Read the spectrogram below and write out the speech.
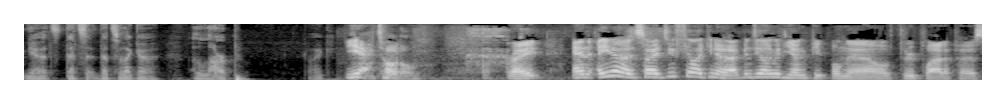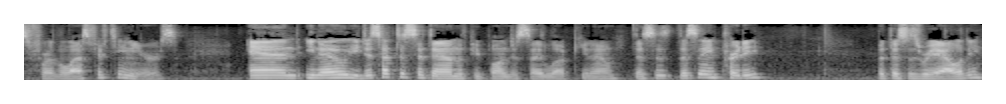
Yeah, that's that's that's like a a LARP. Like Yeah, total. right? And you know, and so I do feel like you know I've been dealing with young people now through Platypus for the last fifteen years, And you know, you just have to sit down with people and just say, "Look, you know, this is this ain't pretty, but this is reality."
